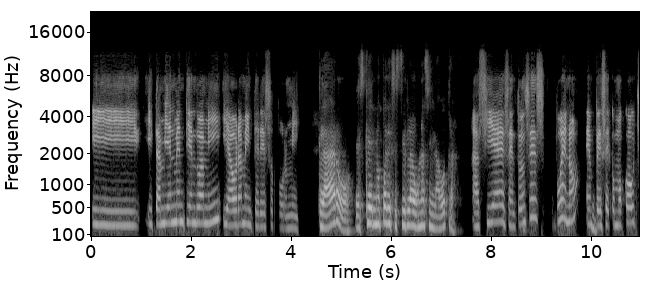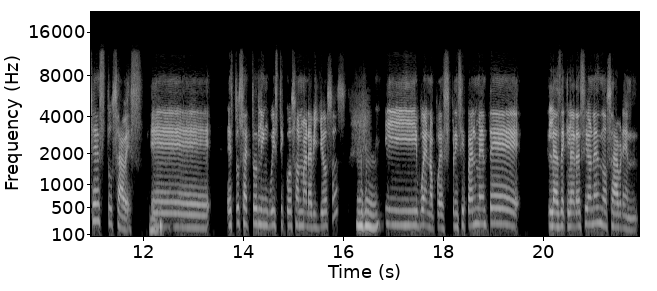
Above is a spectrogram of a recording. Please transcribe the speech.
y, y también me entiendo a mí y ahora me intereso por mí. Claro, es que no puede existir la una sin la otra. Así es, entonces, bueno, empecé como coaches, tú sabes, eh, estos actos lingüísticos son maravillosos y bueno, pues principalmente las declaraciones nos abren,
